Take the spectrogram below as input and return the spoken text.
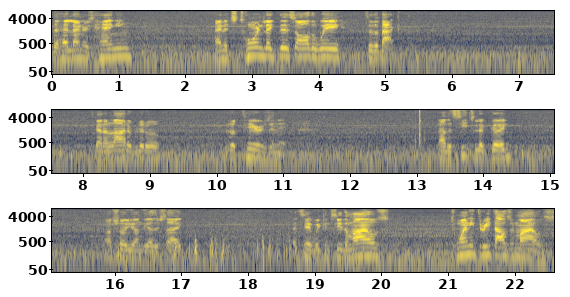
The headliner is hanging and it's torn like this all the way to the back. Got a lot of little little tears in it. Now the seats look good. I'll show you on the other side. Let's see if we can see the miles. 23,000 miles.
